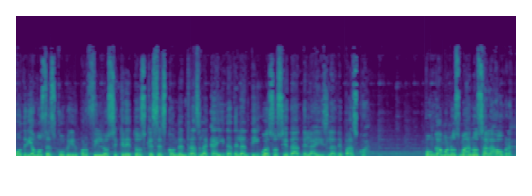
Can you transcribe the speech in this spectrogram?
podríamos descubrir por fin los secretos que se esconden tras la caída de la antigua sociedad de la isla de Pascua. Pongámonos manos a la obra.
